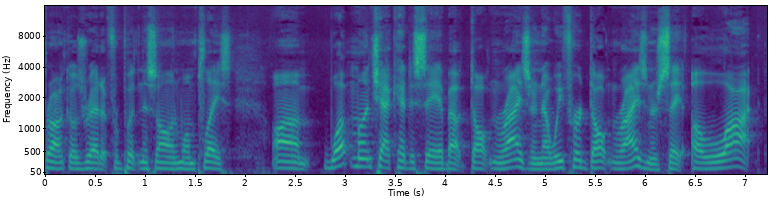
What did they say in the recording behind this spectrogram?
Broncos Reddit for putting this all in one place. Um, what Munchak had to say about Dalton Risner. Now, we've heard Dalton Risner say a lot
